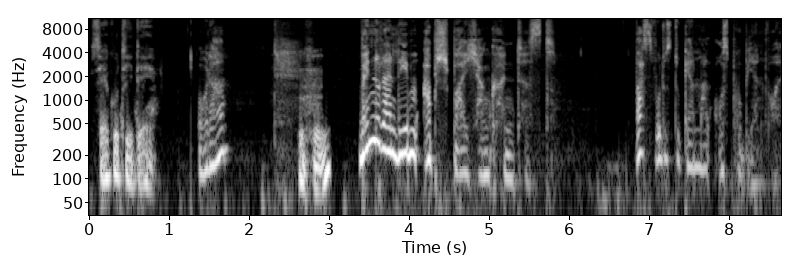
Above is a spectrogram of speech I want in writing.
Sehr gute Idee. Oder? Wenn du dein Leben abspeichern könntest, was würdest du gern mal ausprobieren wollen?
